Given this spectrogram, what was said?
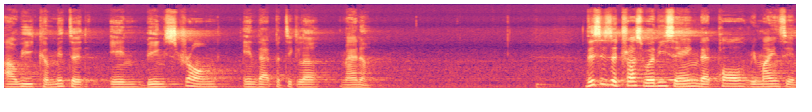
Are we committed in being strong in that particular manner? This is a trustworthy saying that Paul reminds him.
